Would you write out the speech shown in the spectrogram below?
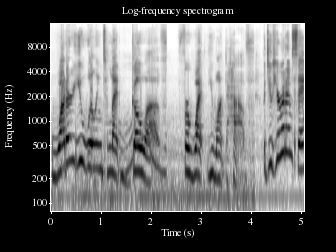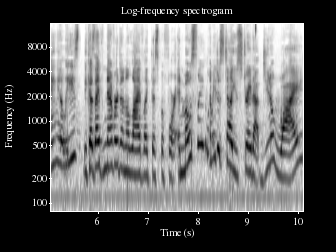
What are you willing to let go of for what you want to have. But do you hear what I'm saying at least? Because I've never done a live like this before. And mostly, let me just tell you straight up. Do you know why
